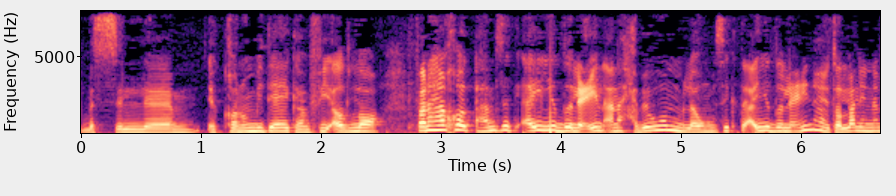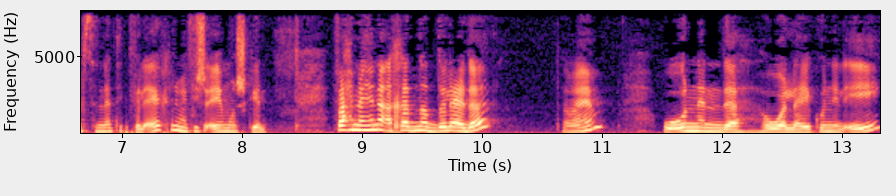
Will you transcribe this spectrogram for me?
بس القانون بتاعي كان فيه أضلاع. فأنا هاخد همسك أي ضلعين أنا حاببهم. لو مسكت أي ضلعين هيطلع لي نفس الناتج في الآخر مفيش أي مشكلة. فإحنا هنا أخدنا الضلع ده تمام؟ وقلنا إن ده هو اللي هيكون ال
